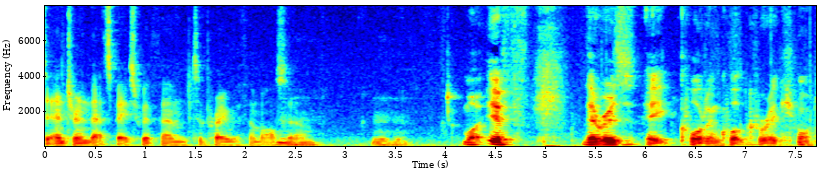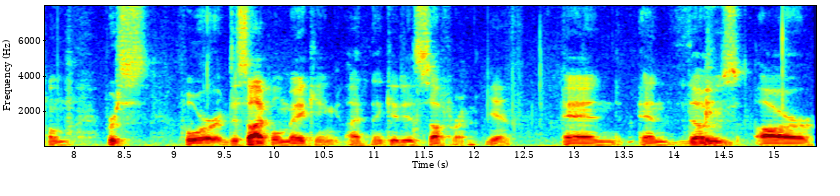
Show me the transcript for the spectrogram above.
to enter in that space with them, to pray with them also. Mm-hmm. mm-hmm. Well, if there is a quote unquote curriculum for for disciple making, I think it is suffering. Yeah. And and those are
